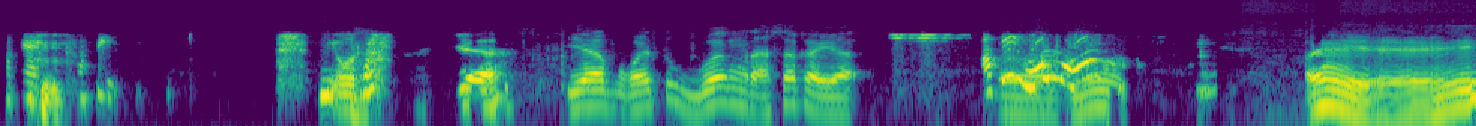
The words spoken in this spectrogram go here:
Oke, tapi Ini orang. Iya, iya pokoknya tuh gue ngerasa kayak tapi eh, ngomong. ini eh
